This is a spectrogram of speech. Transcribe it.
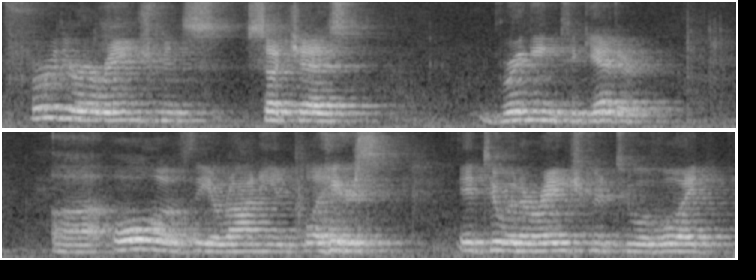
further arrangements such as bringing together uh, all of the Iranian players into an arrangement to avoid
